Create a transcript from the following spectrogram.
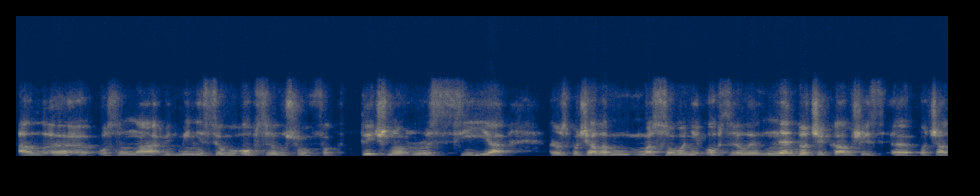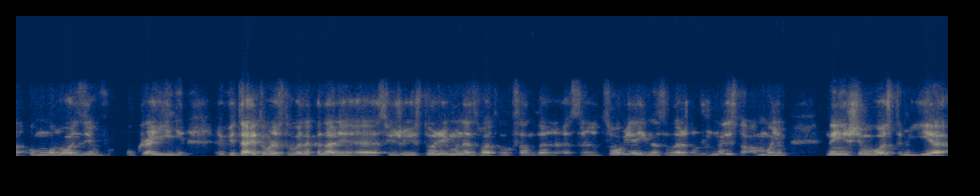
Але основна відмінність цього обстрілу, що фактично Росія розпочала масовані обстріли, не дочекавшись е, початку морозів в Україні. Вітаю товариство. Ви на каналі е, Свіжої історії. Мене звати Олександр Серецов. Я є незалежним журналістом. А моїм нинішнім гостем є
